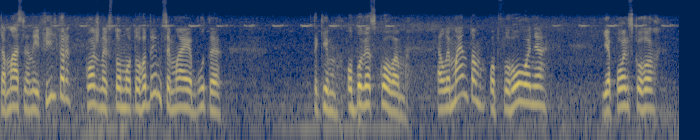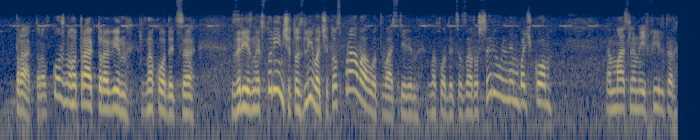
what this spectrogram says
та масляний фільтр кожних 100 мотогодин це має бути таким обов'язковим елементом обслуговування японського трактора. В кожного трактора він знаходиться з різних сторін, чи то зліва, чи то справа. От в він знаходиться за розширювальним бачком, там масляний фільтр.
